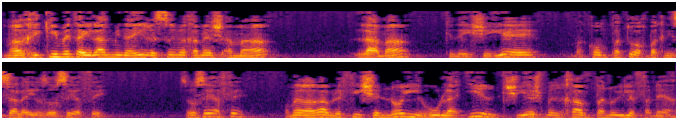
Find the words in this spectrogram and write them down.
מרחיקים את האילן מן העיר 25 אמה, למה? כדי שיהיה מקום פתוח בכניסה לעיר, זה עושה יפה. זה עושה יפה. אומר הרב, לפי שנוי הוא לעיר כשיש מרחב פנוי לפניה.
